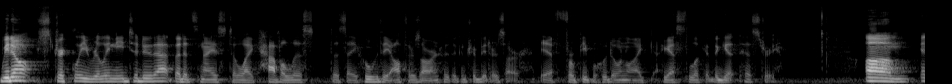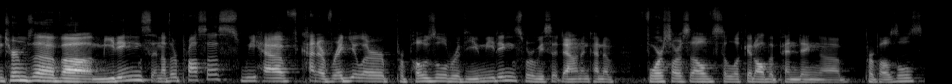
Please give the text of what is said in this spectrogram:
we don't strictly really need to do that, but it's nice to like have a list to say who the authors are and who the contributors are, if for people who don't like, I guess, look at the Git history. Um, in terms of uh, meetings and other process, we have kind of regular proposal review meetings where we sit down and kind of force ourselves to look at all the pending uh, proposals,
